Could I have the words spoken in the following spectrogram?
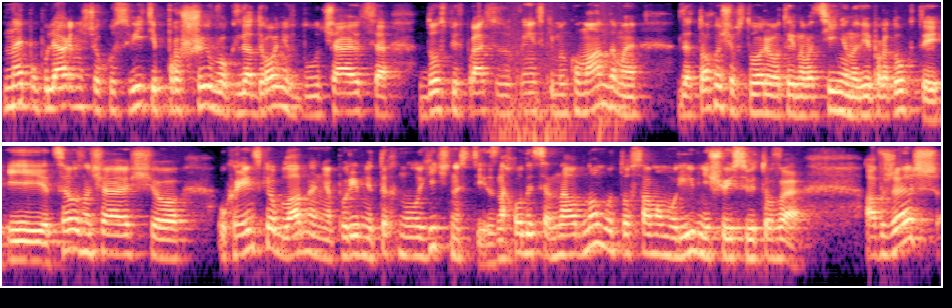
найпопулярніших у світі прошивок для дронів долучаються до співпраці з українськими командами для того, щоб створювати інноваційні нові продукти. І це означає, що українське обладнання по рівню технологічності знаходиться на одному то самому рівні, що і світове. А вже ж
